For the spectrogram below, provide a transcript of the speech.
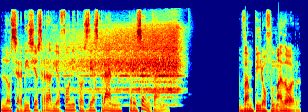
Los servicios radiofónicos de Aztlán presentan Vampiro Fumador.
